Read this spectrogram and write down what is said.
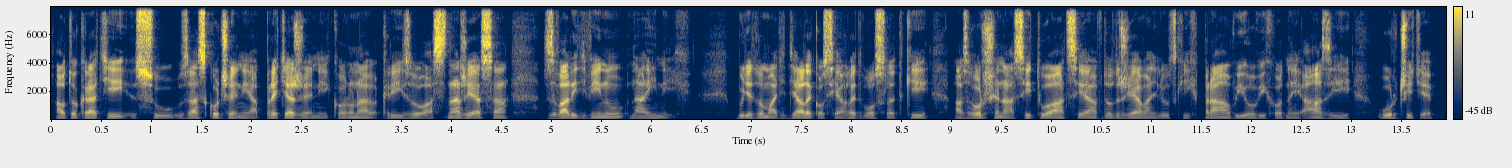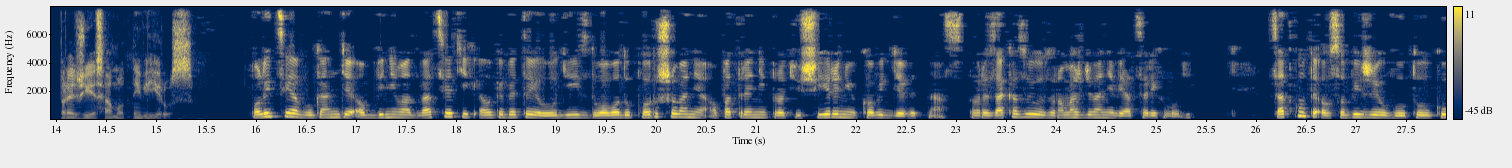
Autokrati sú zaskočení a preťažení koronakrízou a snažia sa zvaliť vinu na iných. Bude to mať ďaleko siahle dôsledky a zhoršená situácia v dodržiavaní ľudských práv v juhovýchodnej Ázii určite prežije samotný vírus. Polícia v Ugande obvinila 20 LGBT ľudí z dôvodu porušovania opatrení proti šíreniu COVID-19, ktoré zakazujú zhromažďovanie viacerých ľudí. Zatknuté osoby žijú v útulku,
